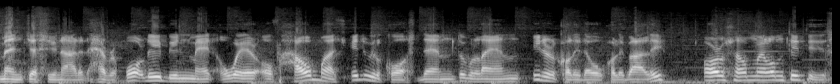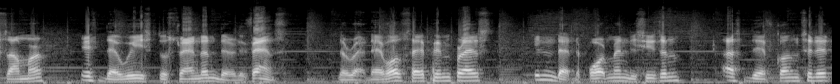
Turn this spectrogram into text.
Manchester United have reportedly been made aware of how much it will cost them to land either Kalidou Koulibaly or Samuel Umtiti this summer if they wish to strengthen their defense. The Red Devils have impressed in that department this season as they've conceded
